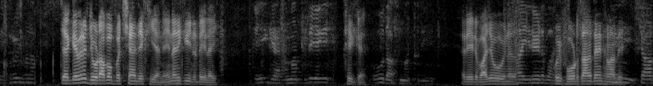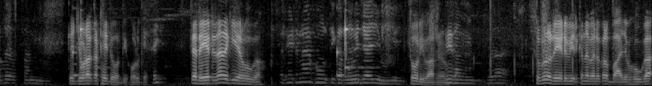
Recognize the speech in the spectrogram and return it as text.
ਇਧਰੋਂ ਵੀ ਬਣਾ ਤੇ ਅੱਗੇ ਵੀਰੇ ਜੋੜਾ ਆਪਾਂ ਬੱਚਿਆਂ ਦੇਖੀ ਜਾਂਦੇ ਇਹਨਾਂ ਦੀ ਕੀ ਡਿਟੇਲ ਆਈ ਇਹ 11 ਮੰਥ ਦੀ ਹੈਗੀ। ਠੀਕ ਹੈ। ਉਹ 10 ਮੰਥ ਦੀ ਹੈ। ਰੇਟ ਵਾਜਬ ਹੋਊ ਇਹਨਾਂ ਦਾ? ਹਾਈ ਰੇਟ ਬਾਈ ਕੋਈ ਫੋੜ ਸੰਗ ਤੇ ਨਹੀਂ ਥਣਾ ਦੇ? ਨਹੀਂ, ਚਾਰ ਤੇ ਤਾਂ ਨਹੀਂ ਤੇ ਜੋੜਾ ਇਕੱਠੇ ਹੀ ਤੋਰਦੀ ਖੋਲ ਕੇ। ਹੈ ਤੇ ਰੇਟ ਇਹਨਾਂ ਦਾ ਕੀ ਰਹੂਗਾ? ਰੇਟ ਨਾ ਫੋਨ ਤੇ ਕਰ ਲਾਂਗੇ ਜਾਇਜ਼ ਹੀ ਹੋਣਗੇ ਜੀ। ਤੋਰੀ ਬਾਹਰ ਨੂੰ। ਦਾਂਗੇ ਜਿਹੜਾ ਹੈ। ਵੀਰੋ ਰੇਟ ਵੀਰ ਕਹਿੰਦਾ ਬਿਲਕੁਲ ਵਾਜਬ ਹੋਊਗਾ।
